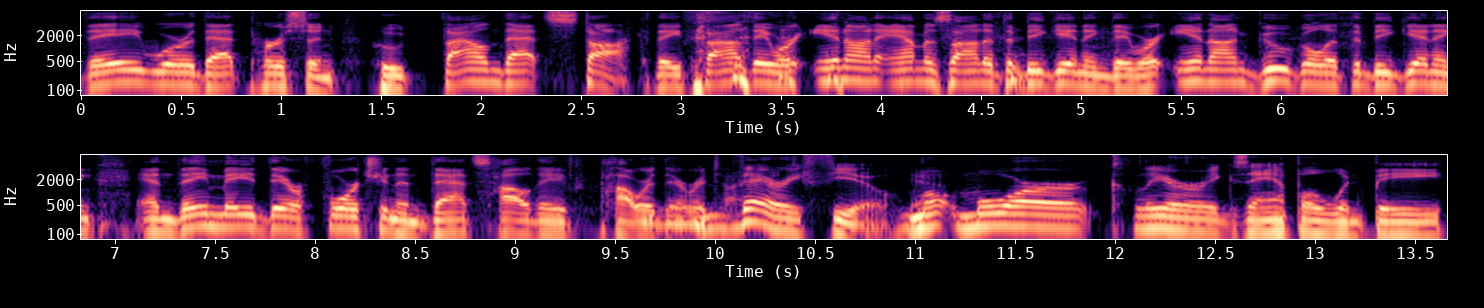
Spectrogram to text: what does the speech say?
they were that person who found that stock? They found they were in on Amazon at the beginning, they were in on Google at the beginning, and they made their fortune, and that's how they've powered their retirement. Very few. Mo- more clear example would be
